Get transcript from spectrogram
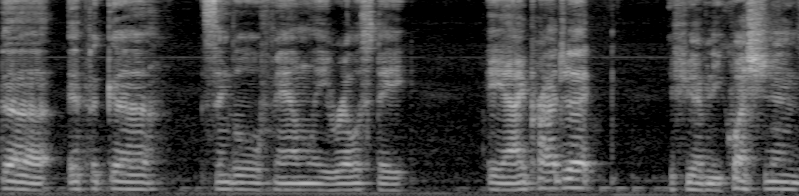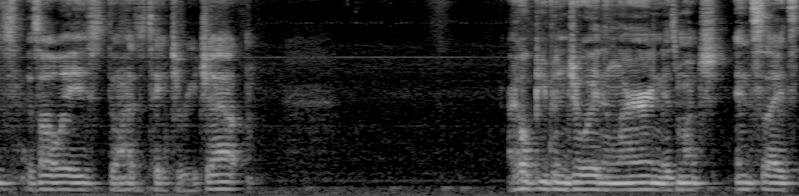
the Ithaca single family real estate AI project. If you have any questions, as always, don't hesitate to reach out. I hope you've enjoyed and learned as much insights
